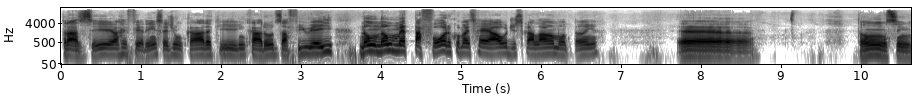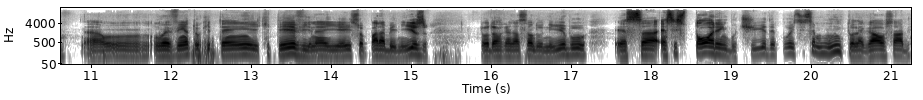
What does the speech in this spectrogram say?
trazer a referência de um cara que encarou o desafio e aí não, não metafórico, mas real de escalar uma montanha. É, então, assim, é um, um evento que tem, que teve, né, e isso eu parabenizo toda a organização do Nibo, essa, essa história embutida, depois isso é muito legal, sabe?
